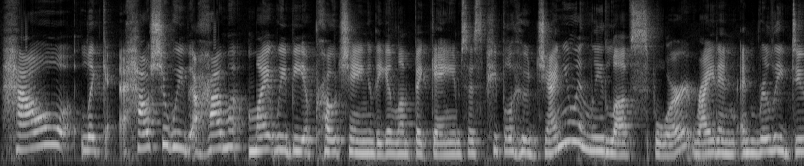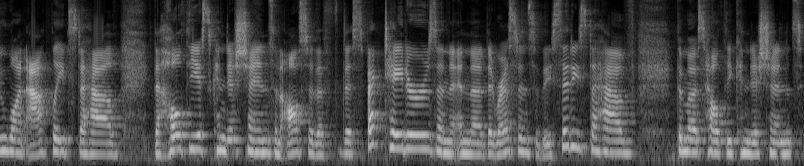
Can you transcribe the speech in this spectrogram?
how like how should we how might we be approaching the Olympic Games as people who genuinely love sport, right? And and really do want athletes to have the healthiest conditions and also the, the spectators and, and the, the residents of these cities to have the most healthy conditions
